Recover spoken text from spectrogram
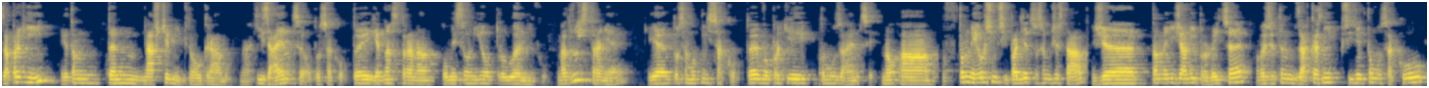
Za první je tam ten návštěvník toho krámu, nějaký zájemce o to sako. To je jedna strana pomyslného trojuhelníku. Na druhé straně je to samotný sako. To je oproti tomu zájemci. No a v tom nejhorším případě, co se může stát, že tam není žádný prodejce, ale že ten zákazník přijde k tomu saku,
